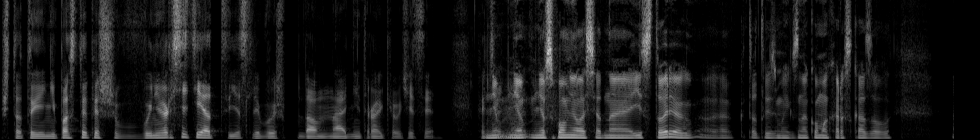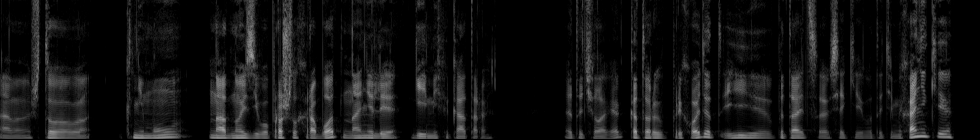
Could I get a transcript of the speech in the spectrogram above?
что ты не поступишь в университет, если будешь там на одни тройки учиться. Мне, мне, мне вспомнилась одна история, э, кто-то из моих знакомых рассказывал, что к нему на одной из его прошлых работ наняли геймификаторы это человек, который приходит и пытается всякие вот эти механики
